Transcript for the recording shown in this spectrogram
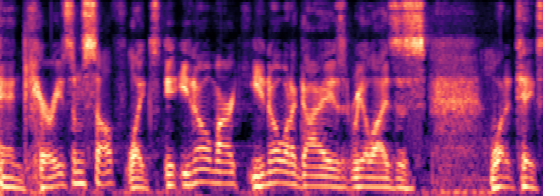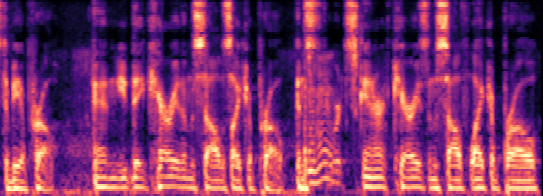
and carries himself like you know, Mark, you know when a guy realizes what it takes to be a pro. And they carry themselves like a pro. And mm-hmm. Stuart Skinner carries himself like a pro.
